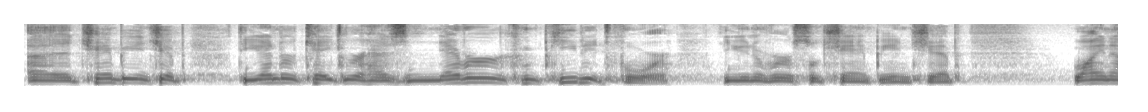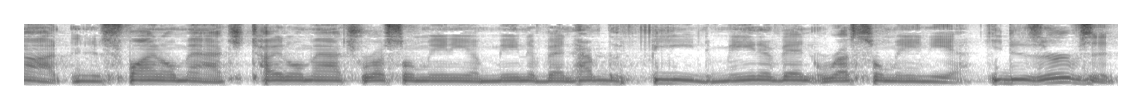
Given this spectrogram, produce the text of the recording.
a championship the Undertaker has never competed for, the Universal Championship. Why not? In his final match, title match, WrestleMania, main event, have the Fiend main event WrestleMania. He deserves it.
